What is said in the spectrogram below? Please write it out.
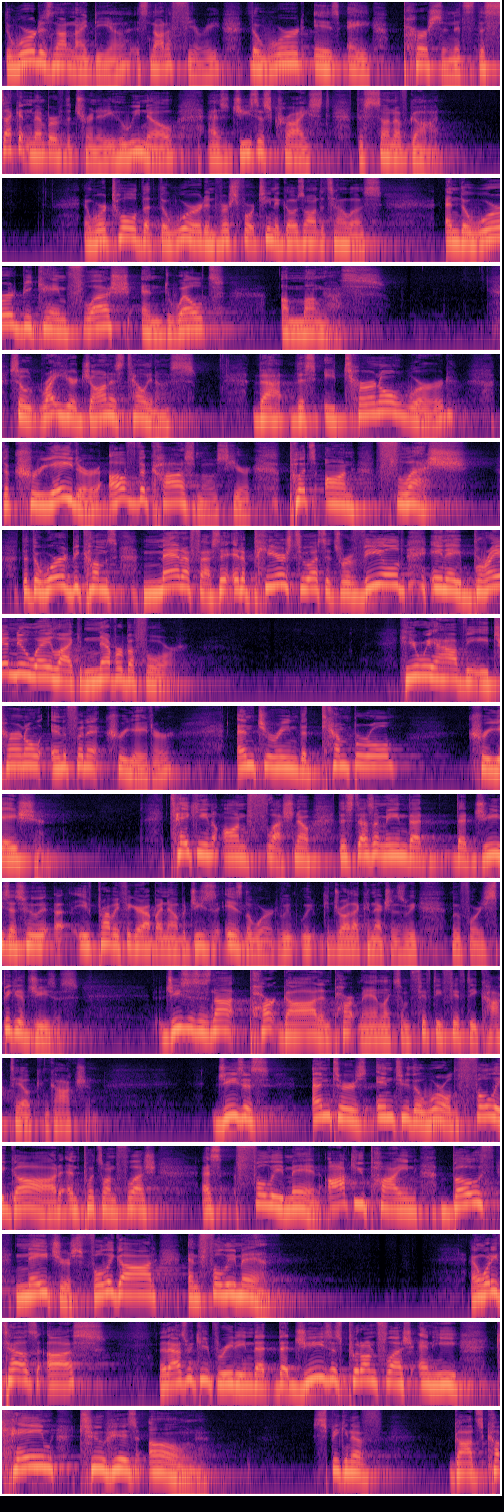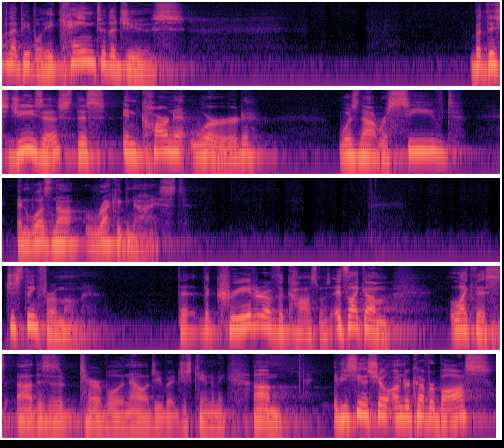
The word is not an idea, it's not a theory. The word is a person. It's the second member of the Trinity who we know as Jesus Christ, the Son of God. And we're told that the word, in verse 14, it goes on to tell us, and the word became flesh and dwelt among us. So, right here, John is telling us that this eternal word, the creator of the cosmos here, puts on flesh that the word becomes manifest. It, it appears to us, it's revealed in a brand new way like never before. Here we have the eternal, infinite creator entering the temporal creation, taking on flesh. Now, this doesn't mean that, that Jesus, who uh, you've probably figured out by now, but Jesus is the Word. We, we can draw that connection as we move forward. Speaking of Jesus, Jesus is not part God and part man like some 50 50 cocktail concoction. Jesus enters into the world fully God and puts on flesh as fully man, occupying both natures, fully God and fully man. And what he tells us that as we keep reading, that, that Jesus put on flesh and he came to his own. Speaking of God's covenant people. He came to the Jews. But this Jesus, this incarnate word, was not received and was not recognized. Just think for a moment. the, the creator of the cosmos. It's like, um, like this. Uh, this is a terrible analogy, but it just came to me. Um, have you seen the show Undercover Boss?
